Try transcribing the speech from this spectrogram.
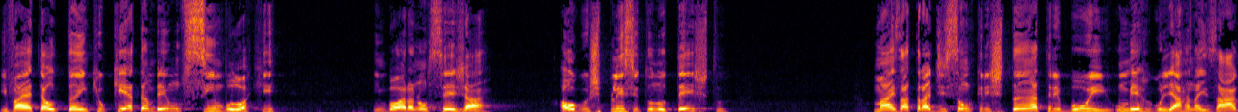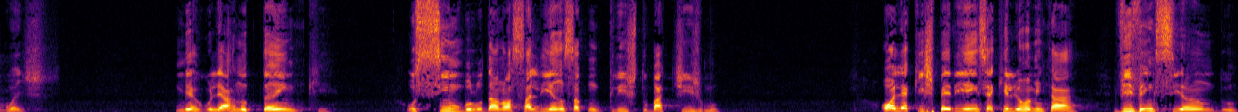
e vai até o tanque, o que é também um símbolo aqui, embora não seja algo explícito no texto, mas a tradição cristã atribui o mergulhar nas águas, o mergulhar no tanque, o símbolo da nossa aliança com Cristo, o batismo. Olha que experiência aquele homem está vivenciando.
